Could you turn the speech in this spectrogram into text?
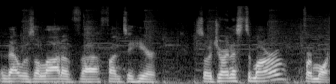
And that was a lot of uh, fun to hear. So join us tomorrow for more.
